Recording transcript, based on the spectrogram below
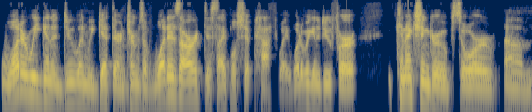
what are we going to do when we get there in terms of what is our discipleship pathway? What are we going to do for connection groups or um,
